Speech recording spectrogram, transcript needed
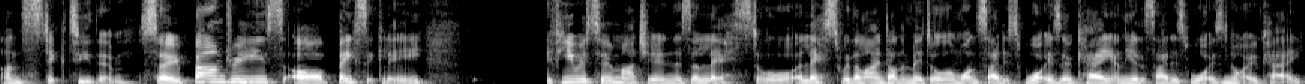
and stick to them? So, boundaries are basically if you were to imagine there's a list or a list with a line down the middle, on one side it's what is okay and the other side is what is not okay.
